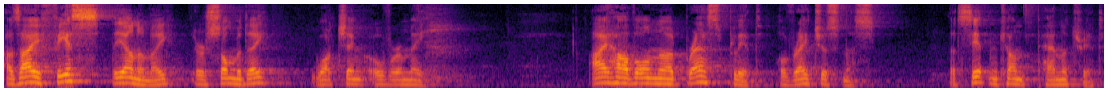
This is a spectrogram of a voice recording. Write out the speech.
As I face the enemy, there's somebody watching over me. I have on that breastplate of righteousness that Satan can't penetrate.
